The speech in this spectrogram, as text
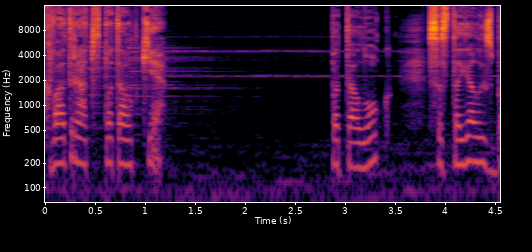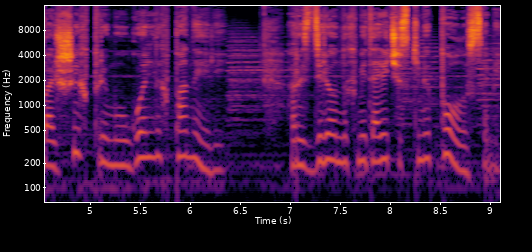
квадрат в потолке. Потолок состоял из больших прямоугольных панелей, разделенных металлическими полосами,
